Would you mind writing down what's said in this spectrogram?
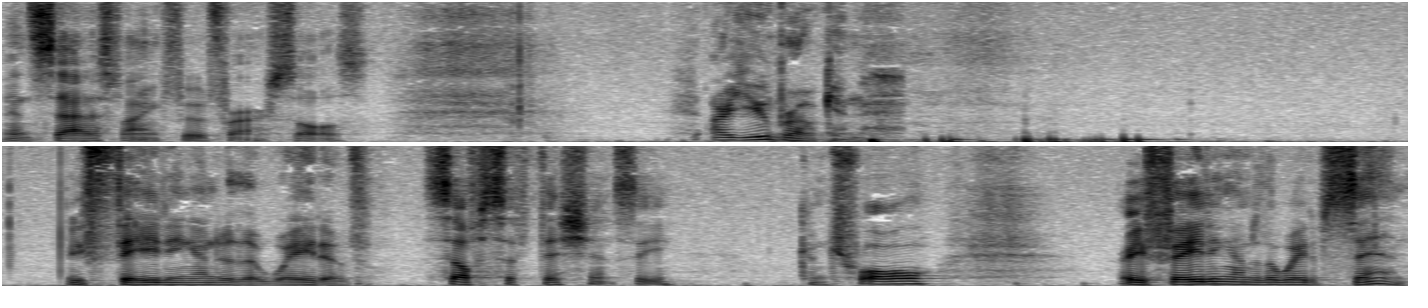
and satisfying food for our souls. Are you broken? Are you fading under the weight of self sufficiency, control? Are you fading under the weight of sin?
